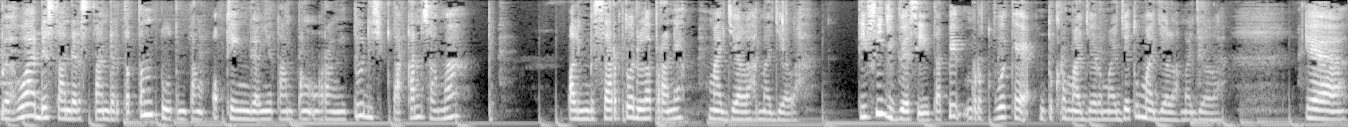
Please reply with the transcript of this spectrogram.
bahwa ada standar-standar tertentu tentang oke okay, enggaknya tampang orang itu diciptakan sama paling besar tuh adalah perannya majalah-majalah. TV juga sih, tapi menurut gue kayak untuk remaja-remaja tuh majalah-majalah. Ya,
